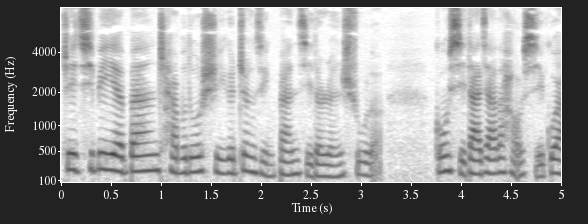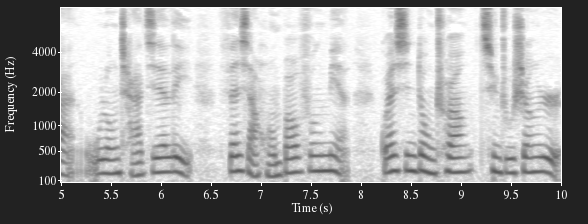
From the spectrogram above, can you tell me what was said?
这期毕业班差不多是一个正经班级的人数了。恭喜大家的好习惯：乌龙茶接力、分享红包封面、关心冻疮、庆祝生日、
